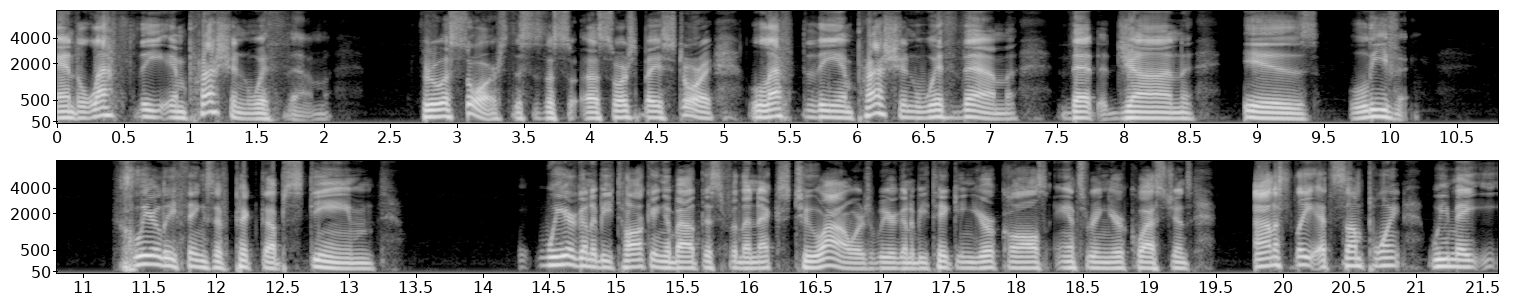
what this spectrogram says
and left the impression with them through a source, this is a, a source-based story, left the impression with them that John is leaving. Clearly things have picked up steam. We are going to be talking about this for the next two hours. We are going to be taking your calls, answering your questions. Honestly, at some point, we may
